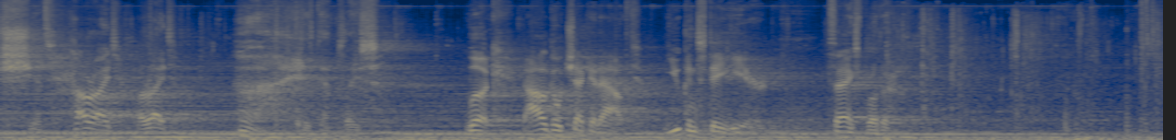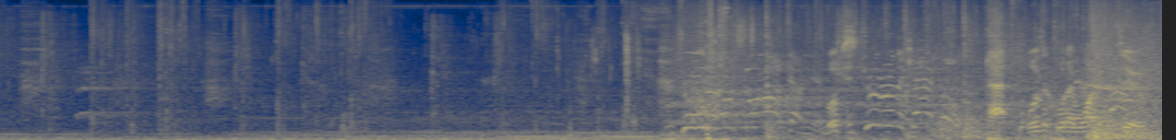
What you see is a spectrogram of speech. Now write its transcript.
Shit. All right, all right. I hate that place. Look, I'll go check it out. You can stay here. Thanks, brother. Whoops. Intruder in the catacomb! That wasn't what I wanted to do.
